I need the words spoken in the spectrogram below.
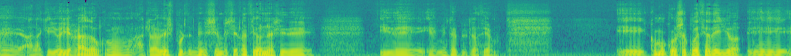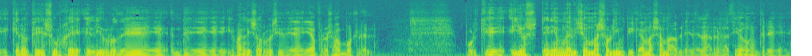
eh, a la que yo he llegado con, a través pues, de mis investigaciones y de, y de, y de mi interpretación. Eh, como consecuencia de ello, creo que surge el libro de, de Iván Lisorgues y de Jean-François Bourrel porque ellos tenían una visión más olímpica, más amable de la relación entre,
